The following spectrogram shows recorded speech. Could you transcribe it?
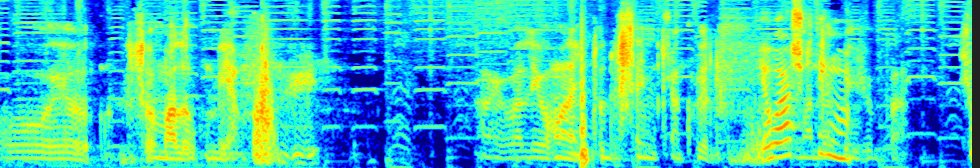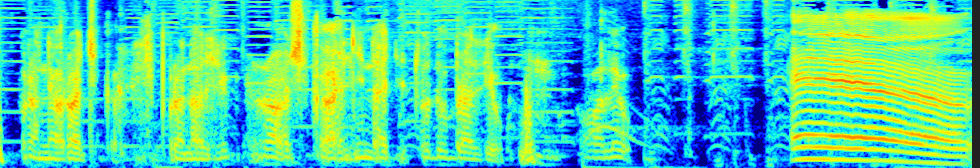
Ou eu sou maluco mesmo? Valeu, Ronald. Tudo sempre tranquilo. Eu acho que Manda tem. beijo pra Espura Neurótica. Espura Neurótica linda de todo o Brasil. Valeu. É.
